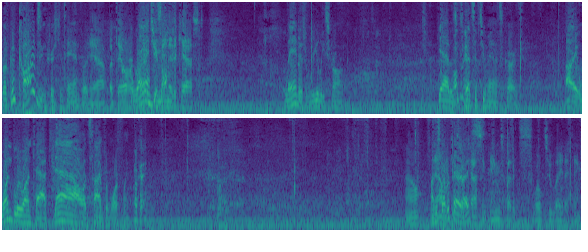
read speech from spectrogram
Well, good cards in Christian's hand, but Yeah, but they all The require land two is mana to cast. land is really strong. Yeah, those Lovely. expensive two mana cards. All right, one blue untapped. Now it's time for Morphling. Okay. Go ahead. Well, Undiscovered now we can start Paradise. casting things, but it's a little too late, I think.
